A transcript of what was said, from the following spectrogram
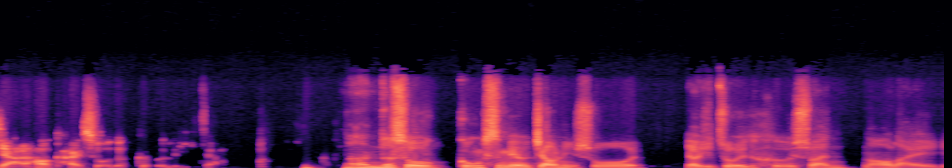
假，然后开始我的隔离这样。那那时候公司没有叫你说要去做一个核酸，然后来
